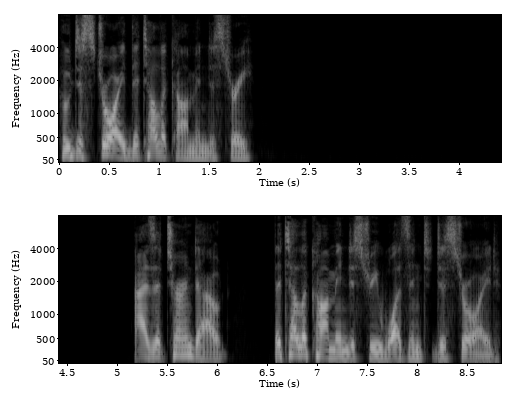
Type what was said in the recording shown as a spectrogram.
who destroyed the telecom industry. As it turned out, the telecom industry wasn't destroyed.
